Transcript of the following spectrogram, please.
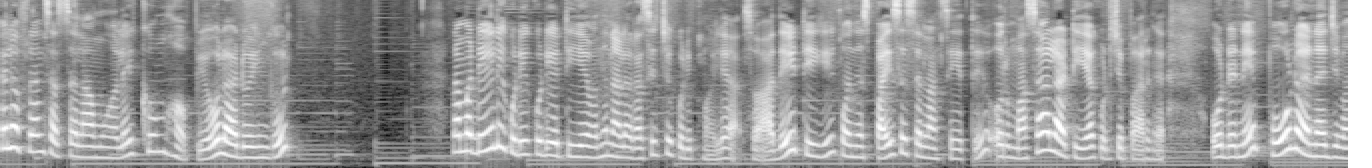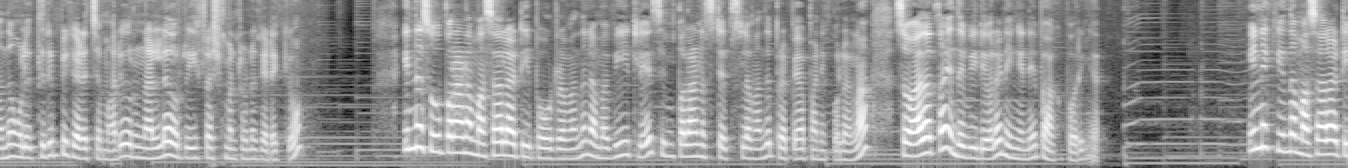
ஹலோ ஃப்ரெண்ட்ஸ் அஸ்ஸலாமு அலைக்கும் hope you are doing good நம்ம டெய்லி குடிக்கக்கூடிய டீயை வந்து நல்லா ரசித்து குடிப்போம் இல்லையா? ஸோ அதே டீக்கு கொஞ்சம் ஸ்பைசஸ் எல்லாம் சேர்த்து ஒரு மசாலா டீயாக குடிச்சு பாருங்கள் உடனே போன எனர்ஜி வந்து உங்களுக்கு திருப்பி கிடைச்ச மாதிரி ஒரு நல்ல ஒரு ரீஃப்ரெஷ்மெண்ட் ஒன்று கிடைக்கும். இந்த சூப்பரான மசாலா டீ பவுடரை வந்து நம்ம வீட்டிலே சிம்பிளான ஸ்டெப்ஸில் வந்து ப்ரிப்பேர் பண்ணிக்கொள்ளலாம். ஸோ அதை தான் இந்த வீடியோவில் நீங்கள் என்ன பார்க்க போகிறீங்க இன்றைக்கி இந்த மசாலா டீ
